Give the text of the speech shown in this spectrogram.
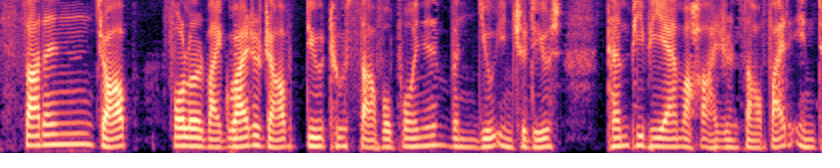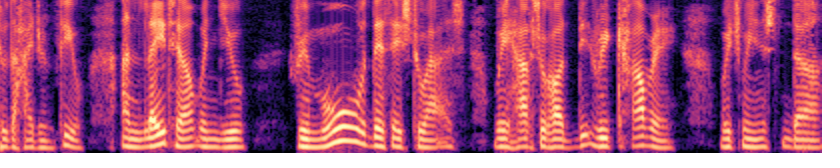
sudden drop followed by gradual drop due to sulfur poisoning when you introduce 10 ppm of hydrogen sulfide into the hydrogen fuel. And later, when you remove this H2S, we have so-called recovery, which means the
